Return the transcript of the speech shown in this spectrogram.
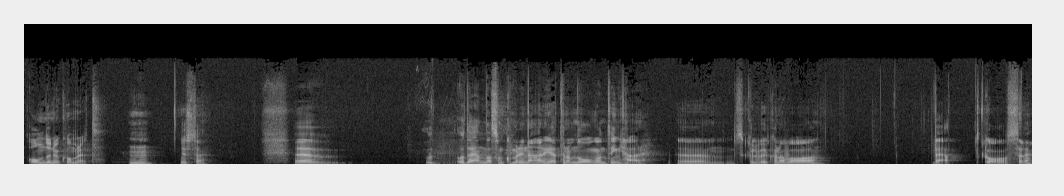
Om det nu kommer ett. Mm, just det. Eh, och, det enda som kommer i närheten av någonting här eh, skulle väl kunna vara vätgas, eller?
